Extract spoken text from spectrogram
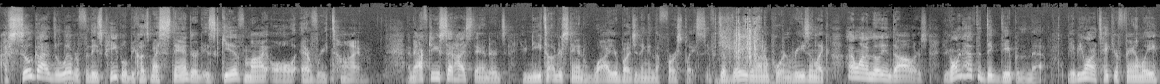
I've still got to deliver for these people because my standard is give my all every time. And after you set high standards, you need to understand why you're budgeting in the first place. If it's a vague and unimportant reason like, I want a million dollars, you're going to have to dig deeper than that. Maybe you want to take your family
